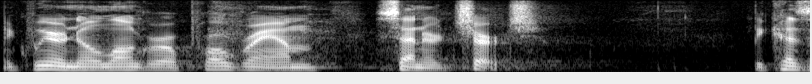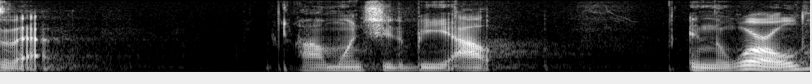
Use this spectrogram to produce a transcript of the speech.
like, we are no longer a program centered church because of that. I want you to be out in the world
